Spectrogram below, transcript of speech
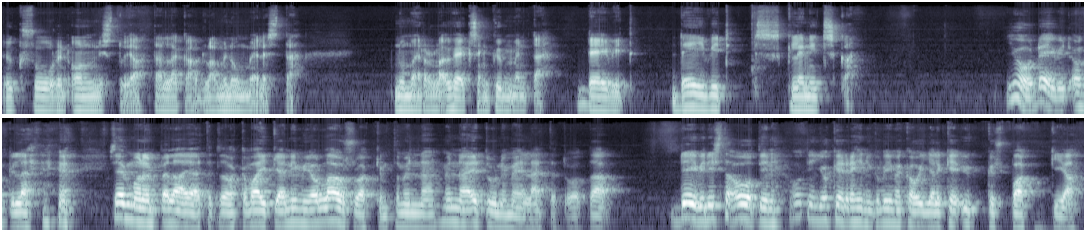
yksi suurin onnistuja tällä kaudella minun mielestä numerolla 90, David, David Sklenitska. Joo, David on kyllä semmoinen pelaaja, että tuo vaikka vaikea nimi on lausuakin, mutta mennään, mennään etunimellä, että tuota, Davidista ootin, ootin jokereihin niin viime kauden jälkeen ykköspakkia.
